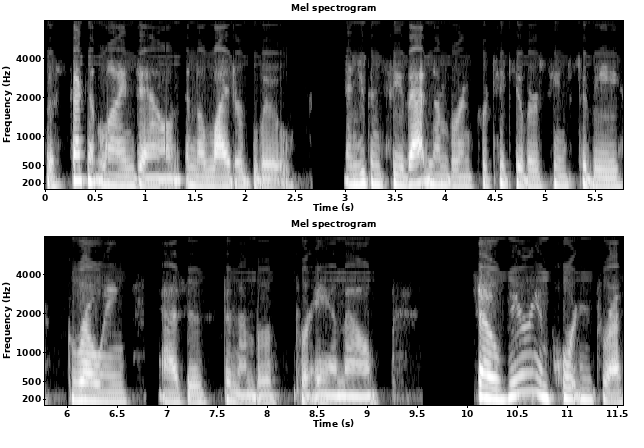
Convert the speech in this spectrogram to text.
the second line down in the lighter blue. And you can see that number in particular seems to be growing, as is the number for AML. So very important for us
